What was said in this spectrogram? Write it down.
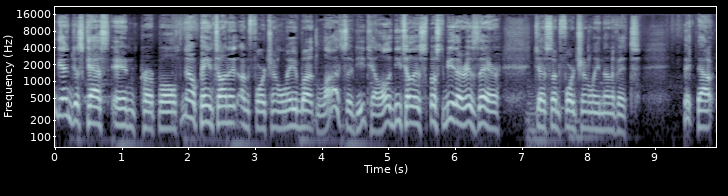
Again, just cast in purple. No paint on it, unfortunately, but lots of detail. All the detail that's supposed to be there is there. Just unfortunately, none of it picked out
